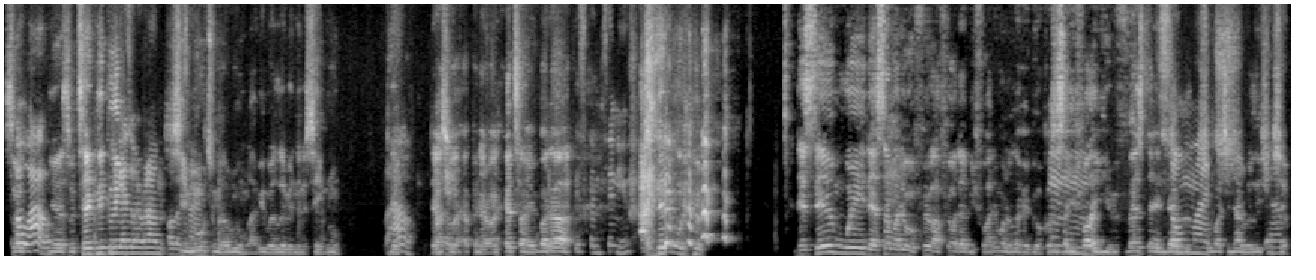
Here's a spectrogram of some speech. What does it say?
So Oh wow. yeah, so You technically, guys were around all the she time. moved to my room. Like we were living in the same room. Wow. That's Okay. what happened around that time. But uh, Please continue. I didn't. the same way that somebody will feel, I felt that before. I didn't want to let her go because it's like you Mm. felt like you invested in So that so much. much in that relationship.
